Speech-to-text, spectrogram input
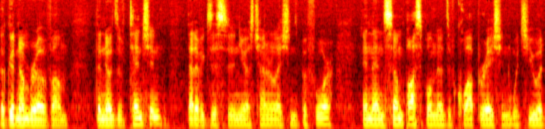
a good number of um, the nodes of tension that have existed in U.S. China relations before, and then some possible nodes of cooperation, which you would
